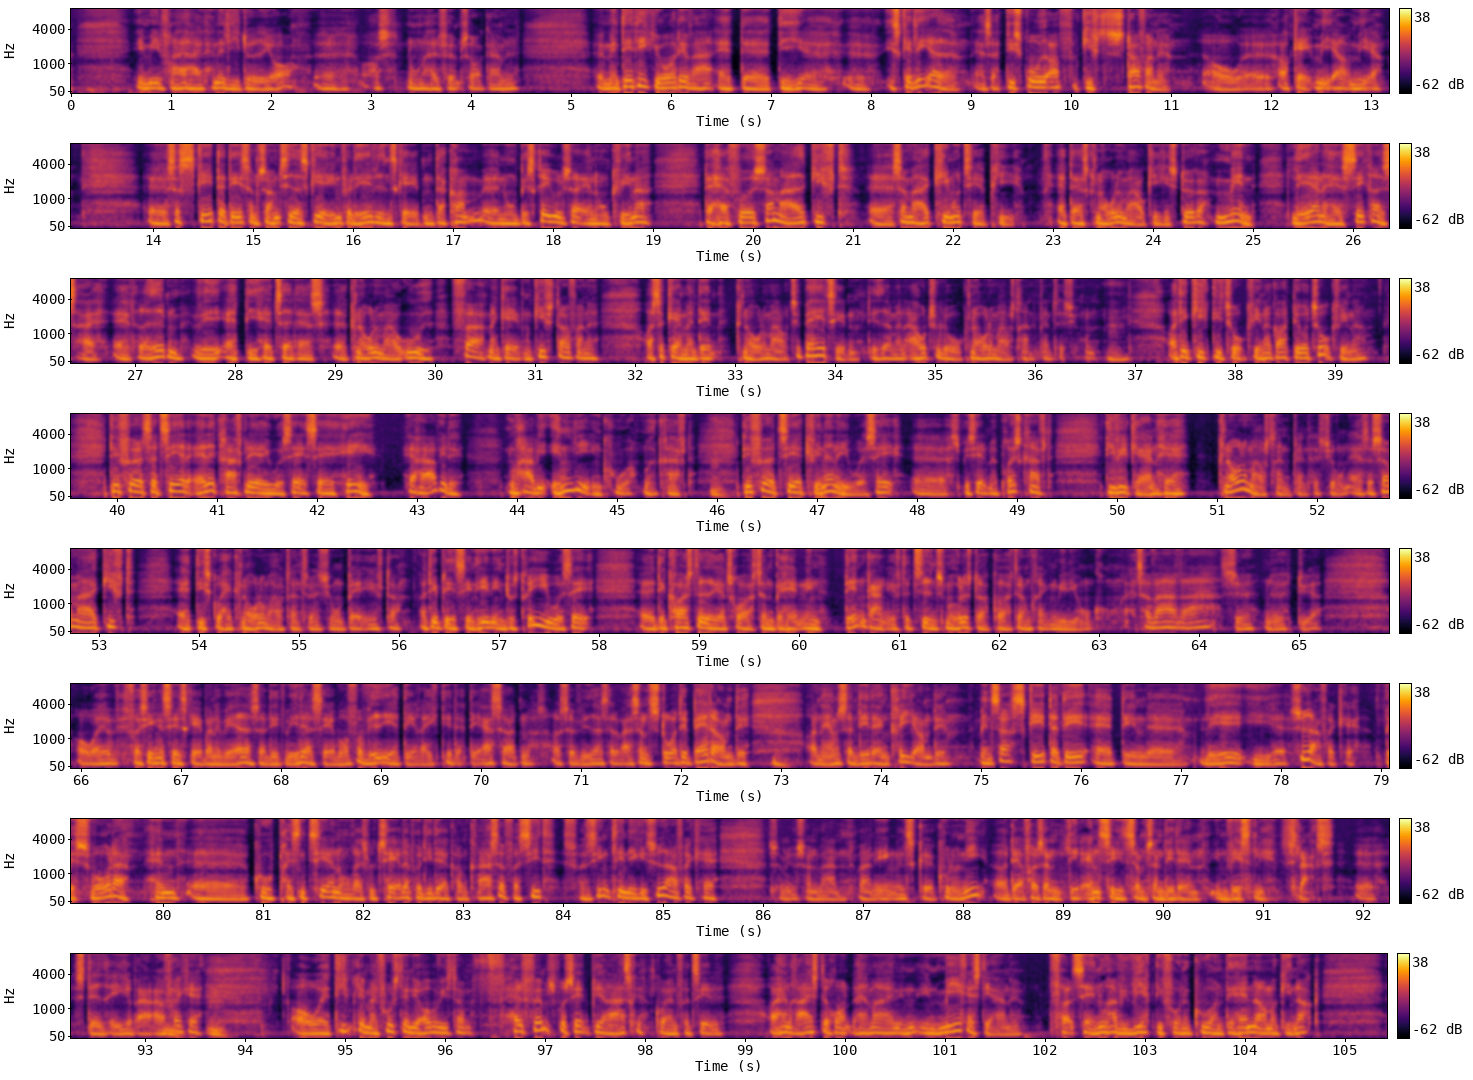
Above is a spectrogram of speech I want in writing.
Emil Freiheit, han er lige død i år, øh, også nogle af 90 år gammel. Øh, men det, de gjorde, det var, at øh, de øh, øh, eskalerede, altså de skruede op for giftstofferne og, øh, og gav mere og mere. Øh, så skete der det, som samtidig sker inden for lægevidenskaben. Der kom øh, nogle beskrivelser af nogle kvinder, der har fået så meget gift, øh, så meget kemoterapi, at deres knoglemarv gik i stykker, men lægerne havde sikret sig at redde dem ved, at de havde taget deres knoglemarv ud, før man gav dem giftstofferne, og så gav man den knoglemarv tilbage til dem. Det hedder man autolog knoglemarvstransplantation. Mm. Og det gik de to kvinder godt. Det var to kvinder. Det førte sig til, at alle kræftlæger i USA sagde, hey, her har vi det. Nu har vi endelig en kur mod kræft. Mm. Det førte til, at kvinderne i USA, øh, specielt med brystkræft, de vil gerne have knoglemavstransplantation. Altså så meget gift, at de skulle have knoglemavstransplantation bagefter. Og det blev til en hel industri i USA. Øh, det kostede, jeg tror, sådan en behandling dengang efter tidens målestok kostede omkring en million kroner. Altså var rasende dyr. Og øh, forsikringsselskaberne værede så lidt ved det og sagde, hvorfor ved I, at det er rigtigt, at det er sådan, og, så videre. Så der var sådan en stor debat om det, mm. og nærmest sådan lidt af en krig om det. Men så skete der det, at en øh, læge i øh, Sydafrika Besvorda, han øh, kunne præsentere nogle resultater på de der kongresser for, sit, for sin klinik i Sydafrika, som jo sådan var en, var en engelsk øh, koloni, og derfor sådan lidt anset som sådan lidt af en, en vestlig slags øh, sted, ikke bare Afrika. Mm. Mm. Og øh, de blev man fuldstændig overbevist om. 90 procent bliver raske, kunne han fortælle. Og han rejste rundt, han var en, en megastjerne folk sagde, nu har vi virkelig fundet kuren, det handler om at give nok,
